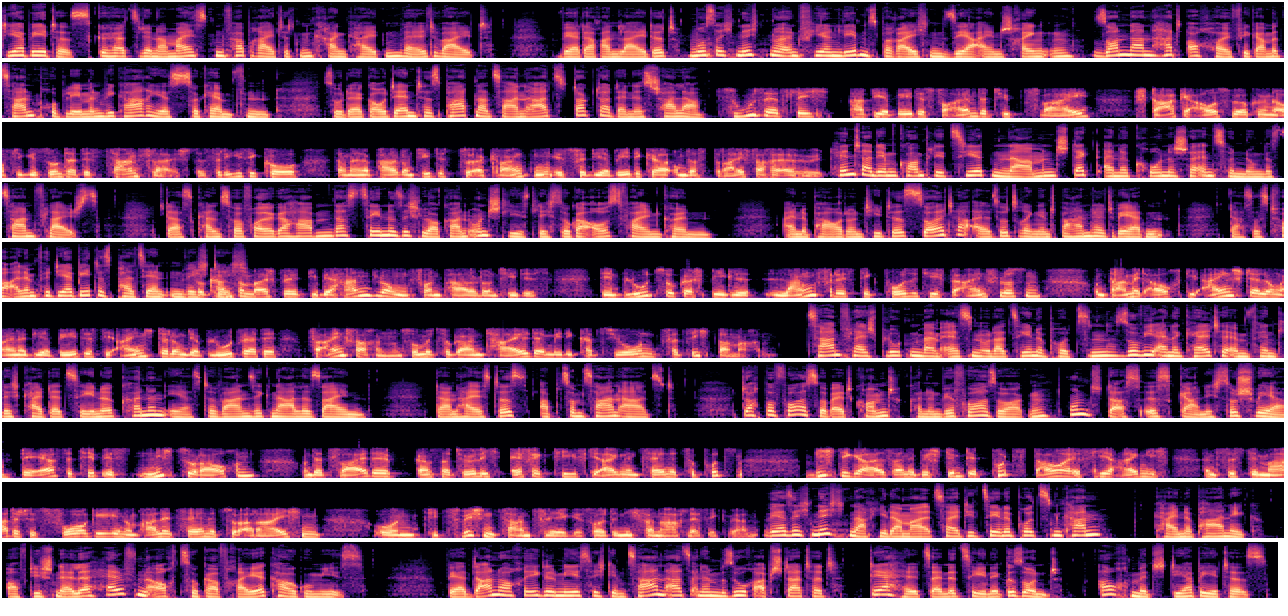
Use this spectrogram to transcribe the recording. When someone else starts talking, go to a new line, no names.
Diabetes gehört zu den am meisten verbreiteten Krankheiten weltweit. Wer daran leidet, muss sich nicht nur in vielen Lebensbereichen sehr einschränken, sondern hat auch häufiger mit Zahnproblemen wie Karies zu kämpfen, so der Gaudentis Partnerzahnarzt Dr. Dennis Schaller.
Zusätzlich hat Diabetes vor allem der Typ 2 starke Auswirkungen auf die Gesundheit des Zahnfleischs. Das Risiko, an einer Parodontitis zu erkranken, ist für Diabetiker um das Dreifache erhöht.
Hinter dem komplizierten Namen steckt eine chronische Entzündung des Zahnfleischs. Das kann zur Folge haben, dass Zähne sich lockern und schließlich sogar ausfallen können. Eine Parodontitis sollte also dringend behandelt werden. Das ist vor allem für Diabetespatienten wichtig.
So kann zum Beispiel die Behandlung von Parodontitis den Blutzuckerspiegel langfristig positiv beeinflussen und damit auch die Einstellung einer Diabetes, die Einstellung der Blutwerte vereinfachen und somit sogar einen Teil der Medikation verzichtbar machen.
Zahnfleischbluten beim Essen oder Zähneputzen sowie eine Kälteempfindlichkeit der Zähne können erste Warnsignale sein. Dann heißt es ab zum Zahnarzt. Doch bevor es soweit kommt, können wir vorsorgen und das ist gar nicht so schwer.
Der erste Tipp ist nicht zu rauchen und der zweite ganz natürlich effektiv die eigenen Zähne zu putzen. Wichtiger als eine bestimmte Putzdauer ist hier eigentlich ein systematisches Vorgehen, um alle Zähne zu erreichen und die Zwischenzahnpflege sollte nicht vernachlässigt werden.
Wer sich nicht nach jeder Mahlzeit die Zähne putzen kann, keine Panik. Auf die Schnelle helfen auch zuckerfreie Kaugummis. Wer dann noch regelmäßig dem Zahnarzt einen Besuch abstattet, der hält seine Zähne gesund, auch mit Diabetes.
